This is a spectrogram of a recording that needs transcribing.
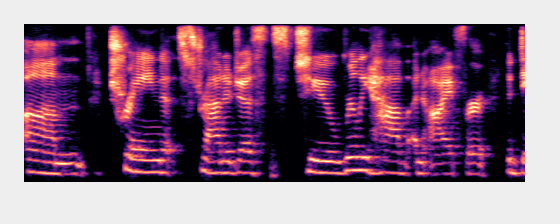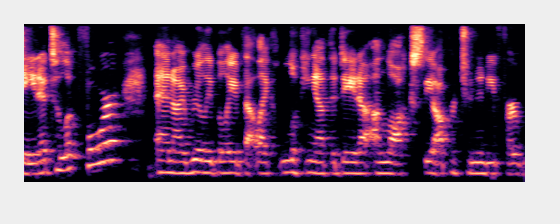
um, trained strategists to really have an eye for the data to look for. And I really believe that like looking at the data unlocks the opportunity for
